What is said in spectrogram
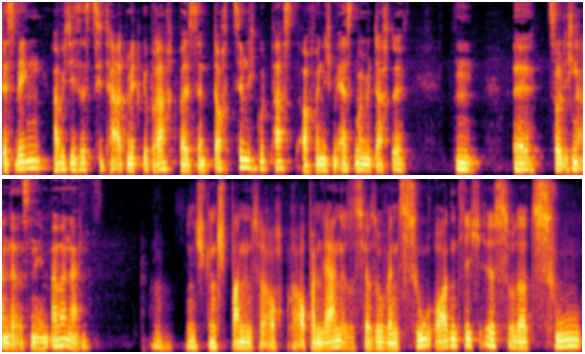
deswegen habe ich dieses Zitat mitgebracht, weil es dann doch ziemlich gut passt, auch wenn ich im ersten Moment dachte, hm, äh, sollte ich ein anderes nehmen. Aber nein. Hm, finde ich ganz spannend. Auch, auch beim Lernen ist es ja so, wenn es zu ordentlich ist oder zu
